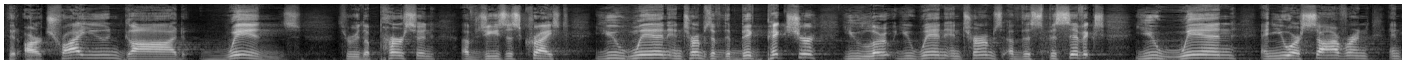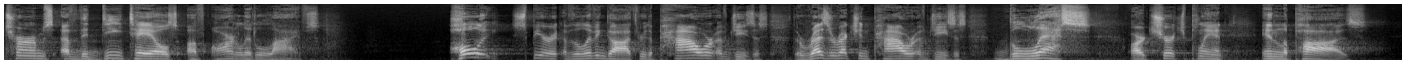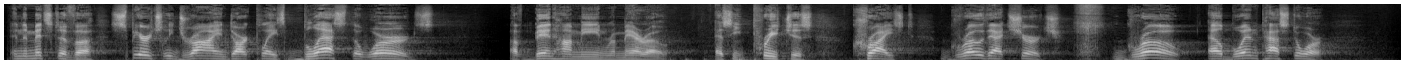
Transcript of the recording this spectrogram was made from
that our triune God wins through the person of Jesus Christ. You win in terms of the big picture, you, lo- you win in terms of the specifics, you win and you are sovereign in terms of the details of our little lives. Holy Spirit of the living God, through the power of Jesus, the resurrection power of Jesus, bless our church plant in La Paz, in the midst of a spiritually dry and dark place, bless the words of Benjamin Romero as he preaches Christ. Grow that church. Grow El Buen Pastor.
